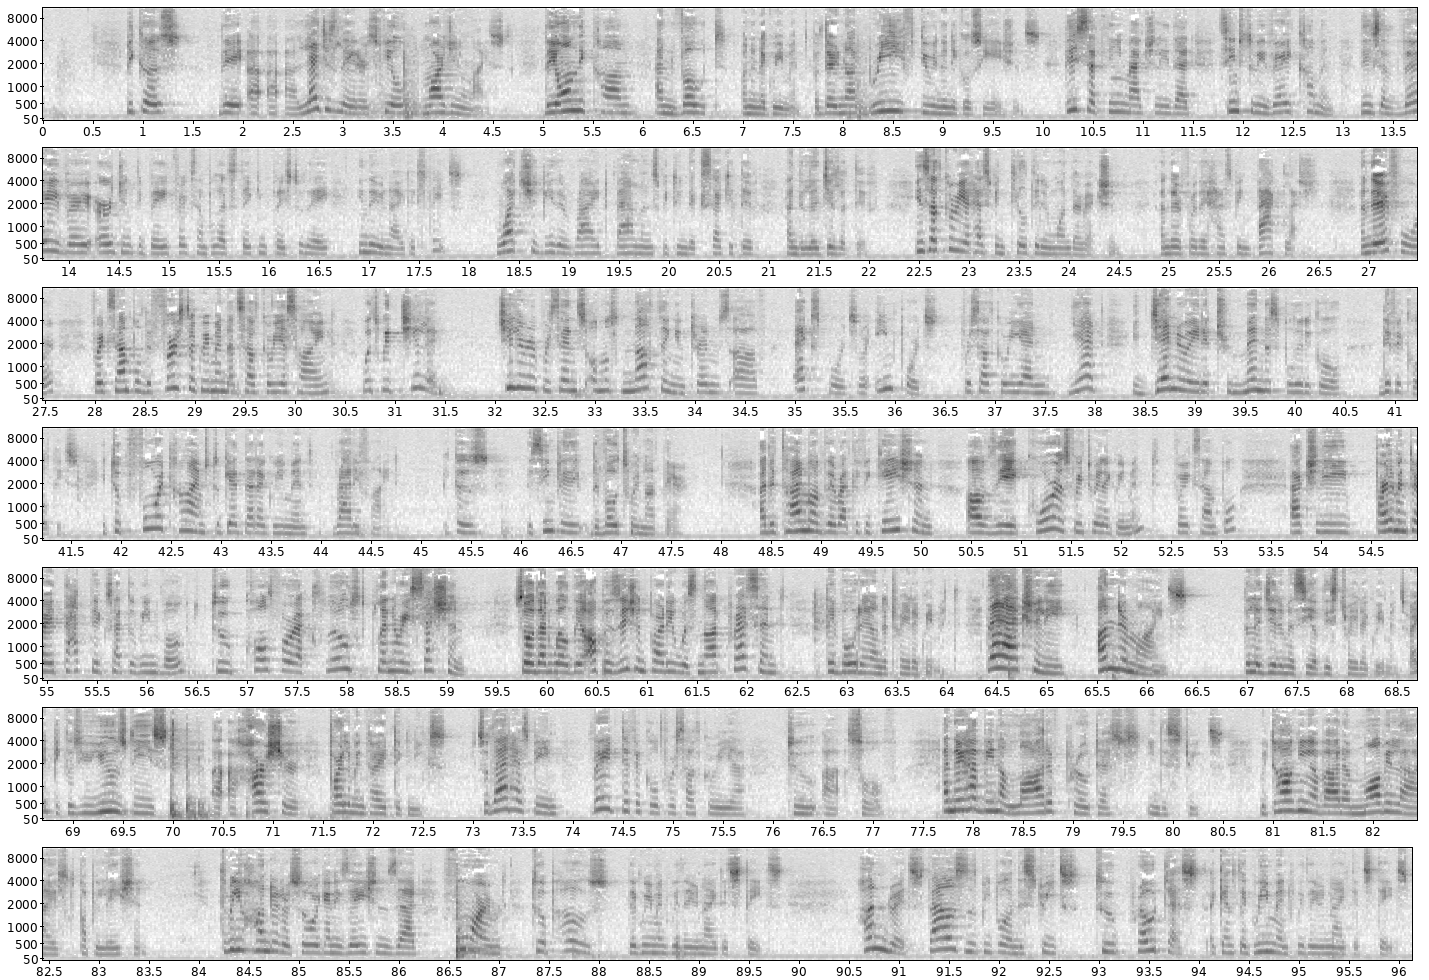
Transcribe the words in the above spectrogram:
because the uh, uh, uh, legislators feel marginalized. They only come and vote on an agreement, but they're not briefed during the negotiations. This is a theme actually that seems to be very common. This is a very, very urgent debate, for example, that's taking place today in the United States. What should be the right balance between the executive and the legislative? In South Korea, it has been tilted in one direction, and therefore there has been backlash. And therefore, for example, the first agreement that South Korea signed was with Chile. Chile represents almost nothing in terms of exports or imports for South Korea, and yet it generated tremendous political difficulties. It took four times to get that agreement ratified because simply the votes were not there. At the time of the ratification of the KORUS Free Trade Agreement, for example, actually parliamentary tactics had to be invoked to call for a closed plenary session so that while the opposition party was not present, they voted on the trade agreement. That actually undermines the legitimacy of these trade agreements, right? Because you use these uh, uh, harsher parliamentary techniques. So that has been very difficult for South Korea to uh, solve. And there have been a lot of protests in the streets. We're talking about a mobilized population. 300 or so organizations that formed to oppose the agreement with the United States. Hundreds, thousands of people on the streets to protest against the agreement with the United States.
